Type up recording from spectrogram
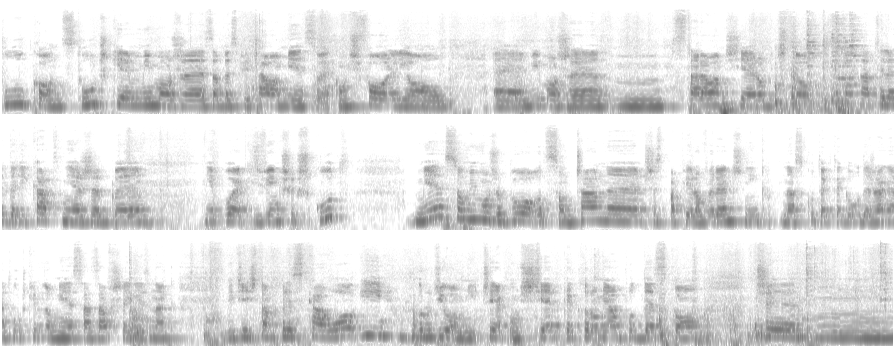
tłukąc tłuczkiem, mimo że zabezpieczałam mięso jakąś folią, e, mimo że mm, starałam się robić to na tyle delikatnie, żeby nie było jakichś większych szkód. Mięso, mimo że było odsączane przez papierowy ręcznik, na skutek tego uderzania tłuczkiem do mięsa zawsze jednak gdzieś tam pryskało i brudziło mi czy jakąś ścierkę, którą miałam pod deską, czy mm,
